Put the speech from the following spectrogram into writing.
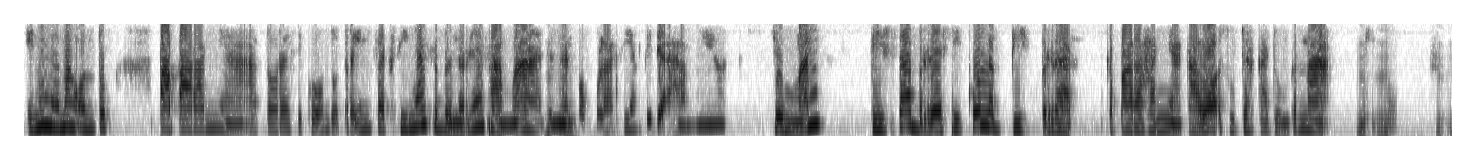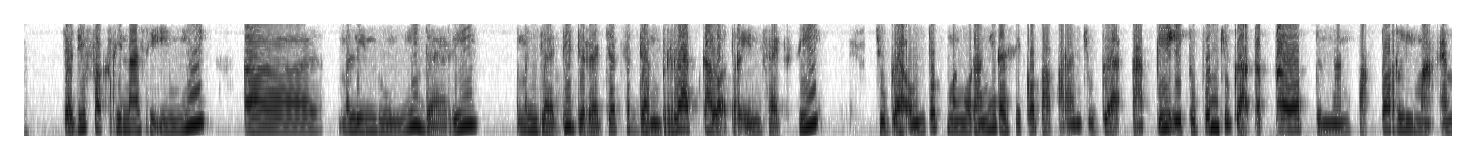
ini memang untuk paparannya atau resiko untuk terinfeksinya sebenarnya sama dengan populasi yang tidak hamil. Cuman bisa beresiko lebih berat keparahannya kalau sudah kadung kena gitu. Mm-mm. Jadi vaksinasi ini eh, melindungi dari menjadi derajat sedang berat kalau terinfeksi juga untuk mengurangi resiko paparan juga. Tapi itu pun juga tetap dengan faktor 5M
